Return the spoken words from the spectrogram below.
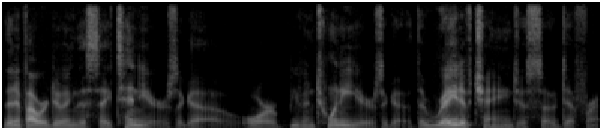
than if I were doing this, say, 10 years ago or even 20 years ago. The rate of change is so different.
